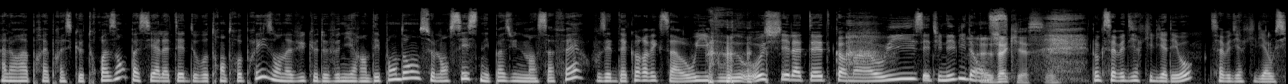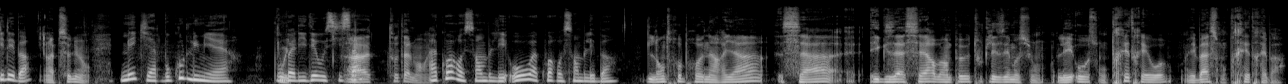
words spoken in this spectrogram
Alors après presque trois ans passés à la tête de votre entreprise, on a vu que devenir indépendant, se lancer, ce n'est pas une mince affaire. Vous êtes d'accord avec ça? Oui, vous hochez la tête comme un oui, c'est une évidence. Euh, J'acquiesce, oui. Donc ça veut dire qu'il y a des hauts, ça veut dire qu'il y a aussi des bas, absolument. mais qu'il y a beaucoup de lumière. Vous Oui. validez aussi ça? Ah, totalement. oui. À quoi ressemblent les hauts À quoi ressemblent les bas? L'entrepreneuriat, ça exacerbe un peu toutes les émotions. Les hauts sont très très hauts, les bas sont très très bas.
